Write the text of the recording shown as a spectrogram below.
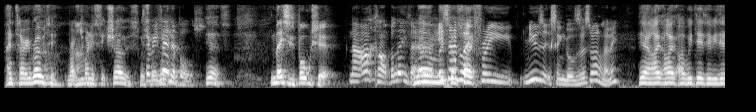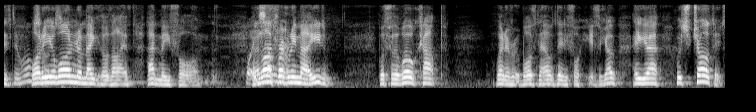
And Terry wrote it, Oh. wrote 26 shows. which Terry were- Venables. Yes. This is bullshit. No, I can't believe that. No, He's Mr. had like three music singles as well, hasn't he? Yeah, I, I, I, we did, we did. Do all What do you sorts. want to make the life and me for? What, And the last record that? he made was for the World Cup, whenever it was now, it was nearly four years ago, he, uh, which charted,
